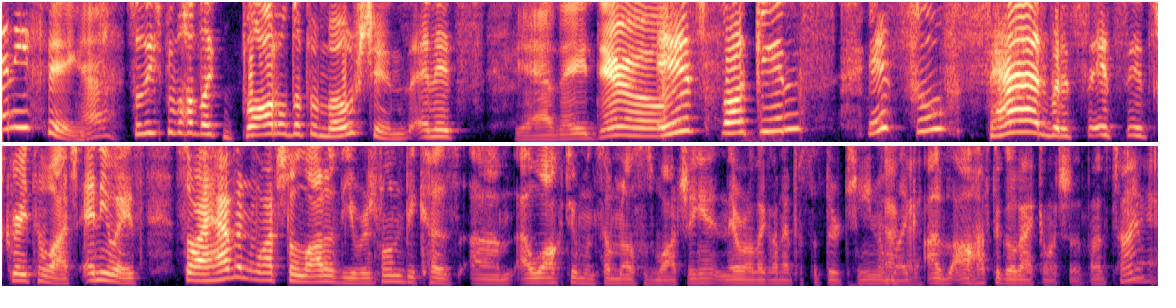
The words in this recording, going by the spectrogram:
anything Yeah. so these people have like bottled up emotions and it's Yeah, they do. it's fucking it's so sad but it's it's it's great to watch anyways so i haven't watched a lot of the original one because um i walked in when someone else was watching it and they were like on episode 13 i'm like Okay. I'll, I'll have to go back and watch it by the time Yeah.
